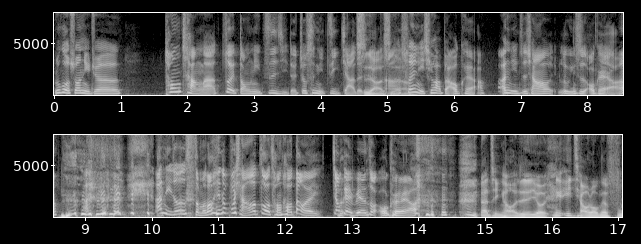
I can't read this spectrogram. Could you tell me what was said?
如果说你觉得。通常啦，最懂你自己的就是你自己家的人啊，是啊，是啊，所以你企划表 OK 啊，啊，你只想要录音室 OK 啊，啊，你就是什么东西都不想要做，从头到尾交给别人做 OK 啊，那挺好，就是有那个一条龙的服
